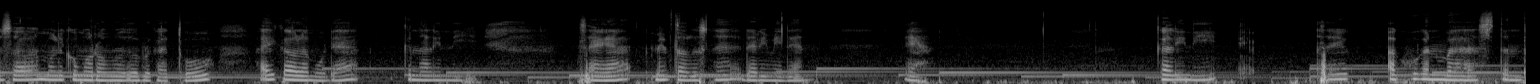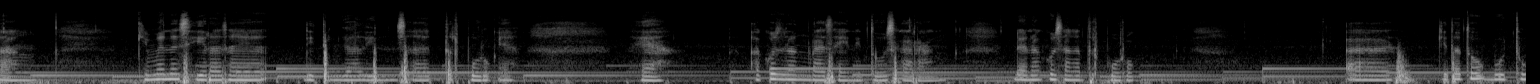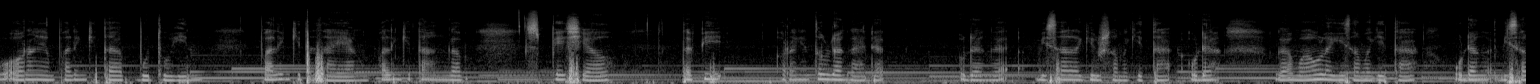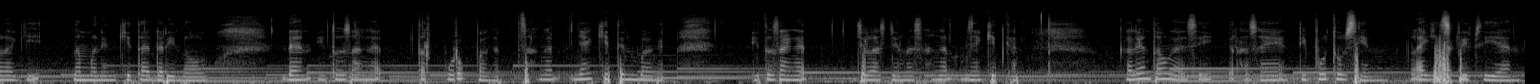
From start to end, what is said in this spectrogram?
Assalamualaikum warahmatullahi wabarakatuh. Hai kaula muda Kenalin nih. Saya Mifta Lusna dari Medan. Ya. Kali ini Saya Aku akan bahas tentang Gimana sih rasanya Ditinggalin saat terpuruknya. Ya. Aku sedang ngerasain itu sekarang Dan aku sangat terpuruk. Uh, kita tuh butuh orang yang paling kita butuhin paling kita sayang paling kita anggap spesial. Tapi orang itu udah nggak ada udah nggak bisa lagi bersama kita udah nggak mau lagi sama kita udah nggak bisa lagi nemenin kita dari nol. Dan itu sangat terpuruk banget sangat nyakitin banget. Itu sangat jelas-jelas sangat menyakitkan Kalian tahu gak sih rasanya diputusin lagi skripsian,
